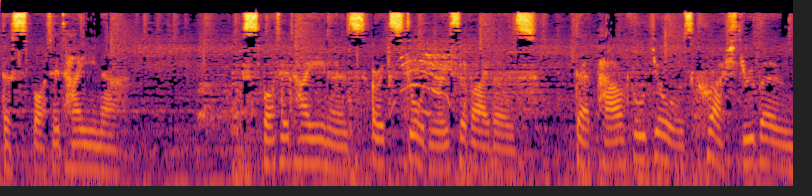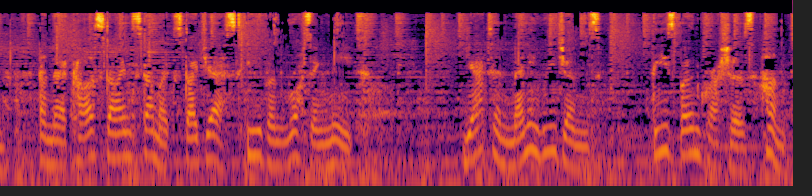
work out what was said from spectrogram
the spotted hyena. Spotted hyenas are extraordinary survivors. Their powerful jaws crush through bone, and their cast iron stomachs digest even rotting meat. Yet in many regions, these bone crushers hunt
